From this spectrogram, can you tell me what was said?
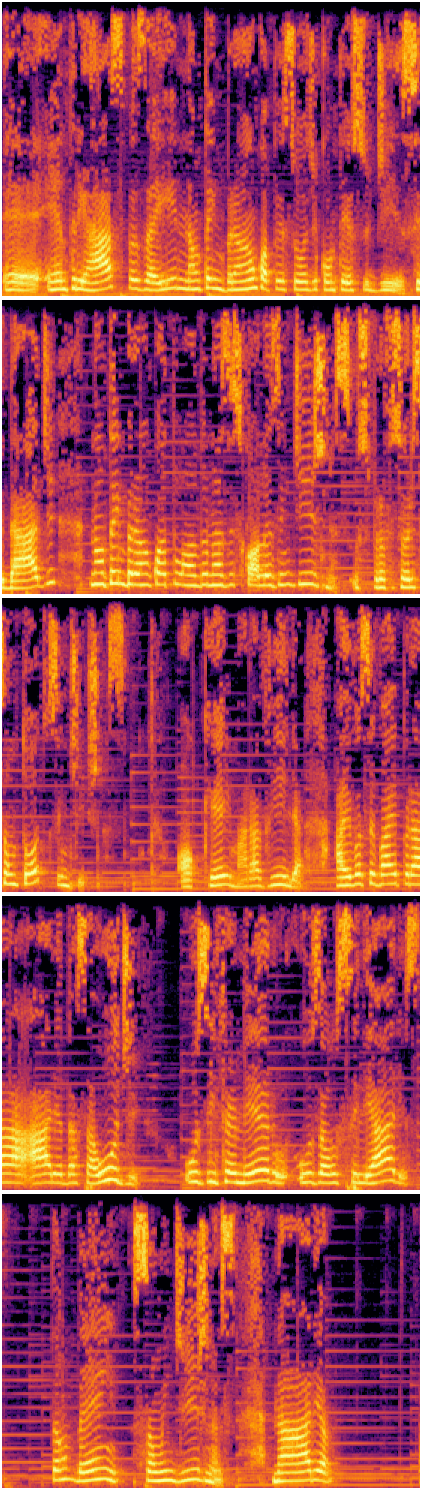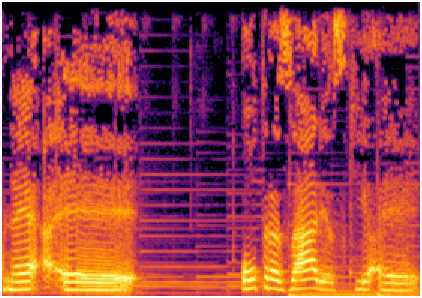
É, entre aspas aí, não tem branco a pessoa de contexto de cidade, não tem branco atuando nas escolas indígenas. Os professores são todos indígenas. Ok, maravilha. Aí você vai para a área da saúde, os enfermeiros, os auxiliares também são indígenas. Na área, né, é, outras áreas que é,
